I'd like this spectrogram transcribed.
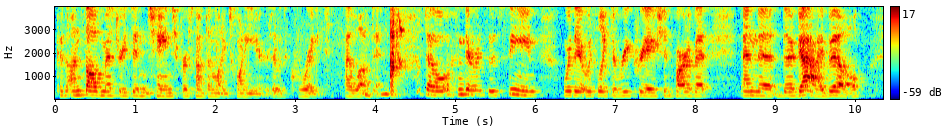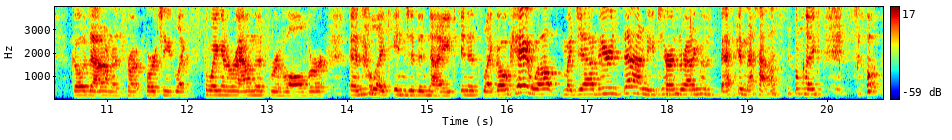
because unsolved mysteries didn't change for something like 20 years. It was great. I loved it. so there was this scene where there was like the recreation part of it, and the the guy Bill goes out on his front porch and he's like swinging around this revolver and like into the night. And it's like okay well my job here's done. And he turns around and goes back in the house. I'm like so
